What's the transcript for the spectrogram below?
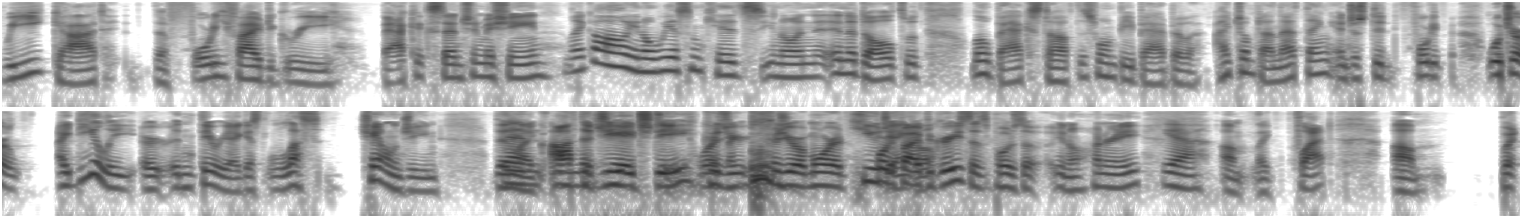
We got the forty-five degree back extension machine. Like, oh, you know, we have some kids, you know, and, and adults with low back stuff. This won't be bad. Blah. I jumped on that thing and just did forty, which are ideally, or in theory, I guess, less challenging than Than like off the the GHD, GHD where it's because you're because you're more at huge 45 angle. degrees as opposed to you know 180 Yeah. um like flat um but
